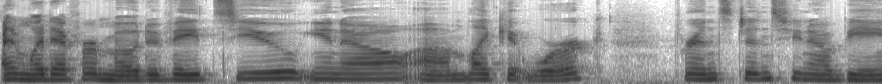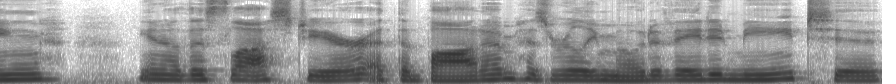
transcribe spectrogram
and whatever motivates you, you know, um, like at work, for instance, you know, being you know, this last year at the bottom has really motivated me to,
